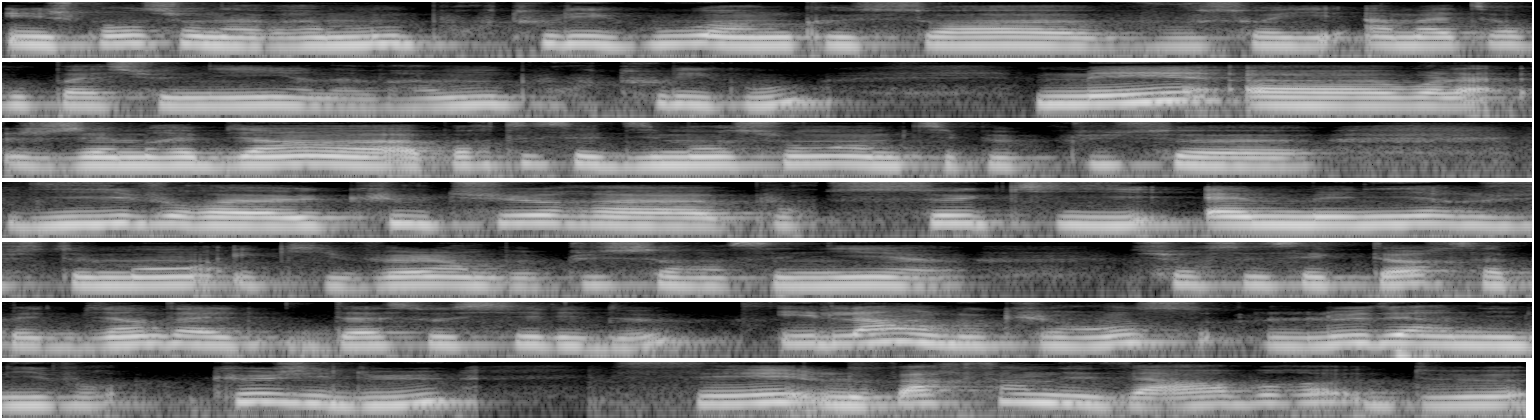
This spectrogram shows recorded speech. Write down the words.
Et je pense qu'il y en a vraiment pour tous les goûts, hein, que soit vous soyez amateur ou passionné, il y en a vraiment pour tous les goûts. Mais euh, voilà, j'aimerais bien euh, apporter cette dimension un petit peu plus euh, livre, culture, pour ceux qui aiment lire justement et qui veulent un peu plus se renseigner sur ce secteur. Ça peut être bien d'associer les deux. Et là, en l'occurrence, le dernier livre que j'ai lu, c'est Le parfum des arbres de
